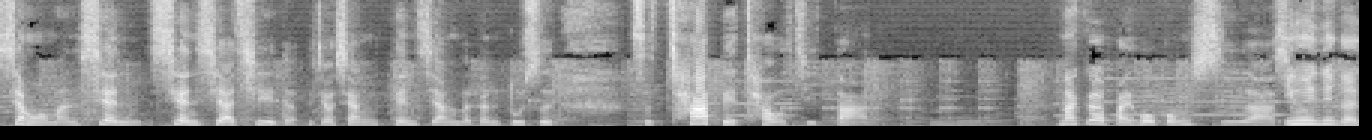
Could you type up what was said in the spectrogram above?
像我们线线下去的比较乡偏乡的跟都市是差别超级大的，嗯，那个百货公司啊，因为那个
